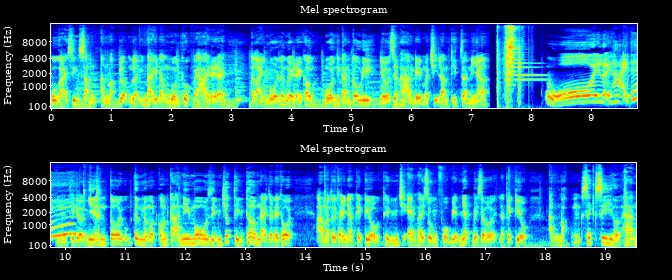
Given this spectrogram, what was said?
Cô gái xinh xắn, ăn mặc lộng lẫy này đang muốn thuộc về ai đấy đây Các anh muốn là người đấy không? Muốn thì cắn câu đi Nhớ xếp hàng để mà chị làm thịt dần đi nhá Ôi, lợi hại thế ừ, Thì đương nhiên tôi cũng từng là một con cá Nemo dính trước thính thơm này rồi đấy thôi À mà tôi thấy nhá, cái kiểu thính chị em hay dùng phổ biến nhất bây giờ ấy là cái kiểu ăn mặc sexy hở hang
